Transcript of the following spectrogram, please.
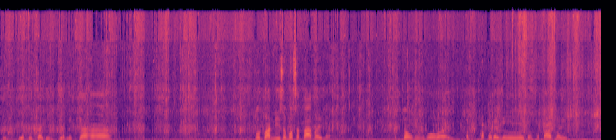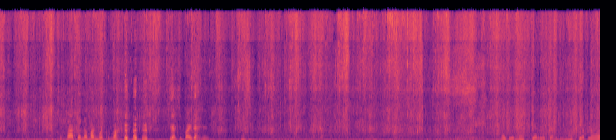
เย็นเจี๊ยบเลยจ้าเย็นเจี๊ยบเลยจ้ารถบ้านนี้สมมติสตาร์ทไว้เนี่ยเจ้าหูบอกว่ามันขับบ่ได้เลยต้องสตาร์ทไว้สตาร์ทจนน้ำมันหมดขึ้นมาเที่ยสิไปได้ ก็อยู่ไม่เจี๊ยบเลยจ้ะอยู่ไม่เจี๊ยบเลย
